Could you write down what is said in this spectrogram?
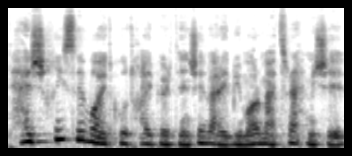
تشخیص white coat hypertension برای بیمار مطرح میشه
